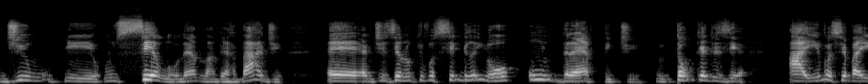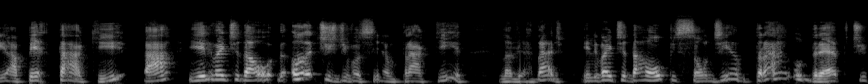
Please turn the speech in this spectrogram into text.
de um, que, um selo, né, na verdade, é, dizendo que você ganhou um draft. Então, quer dizer, aí você vai apertar aqui, tá? E ele vai te dar, antes de você entrar aqui, na verdade, ele vai te dar a opção de entrar no draft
